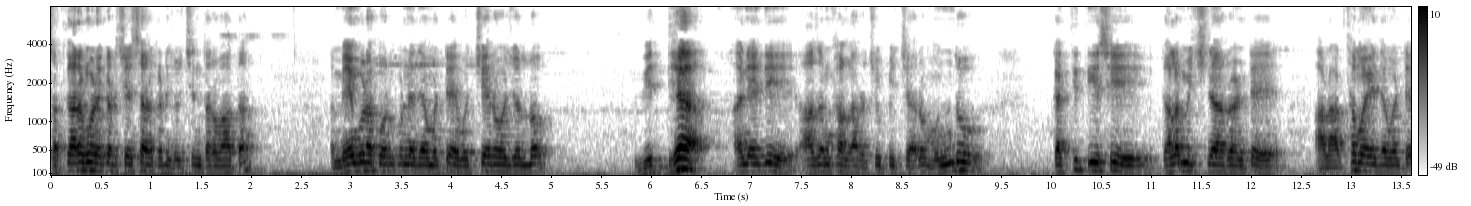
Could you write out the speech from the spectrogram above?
సత్కారం కూడా ఇక్కడ చేశారు అక్కడి నుంచి వచ్చిన తర్వాత. మేము కూడా కోరుకునేది ఏమంటే వచ్చే రోజుల్లో విద్య అనేది ఆజం ఖాన్ గారు చూపించారు. ముందు కత్తి తీసి కలం ఇచ్చినారు అంటే వాళ్ళ అర్థమయ్యేదామంటే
